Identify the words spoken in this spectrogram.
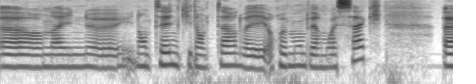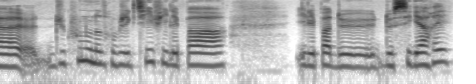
Euh, on a une, antenne qui, dans le Tarn, remonte vers Moissac. du coup, nous, notre objectif, il n'est pas, il est pas de, de s'égarer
